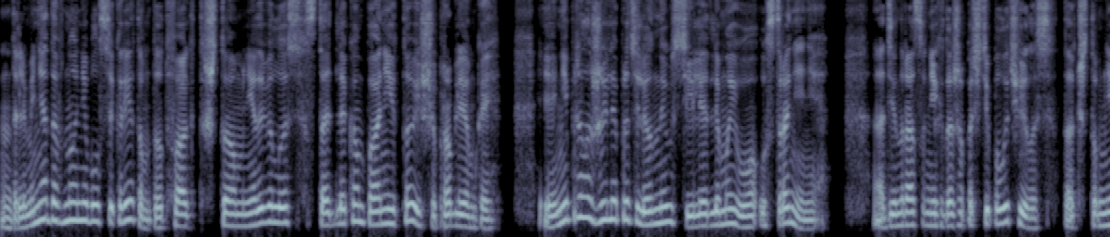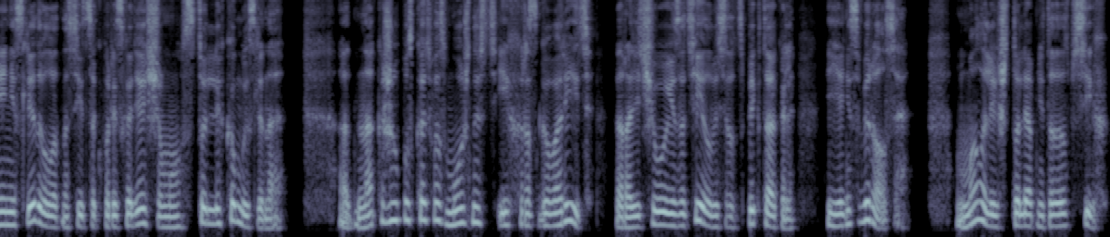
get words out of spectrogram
Для меня давно не был секретом тот факт, что мне довелось стать для компании той еще проблемкой, и они приложили определенные усилия для моего устранения. Один раз у них даже почти получилось, так что мне не следовало относиться к происходящему столь легкомысленно. Однако же упускать возможность их разговорить, ради чего и затеял весь этот спектакль, я не собирался. Мало ли, что ляпнет этот псих.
